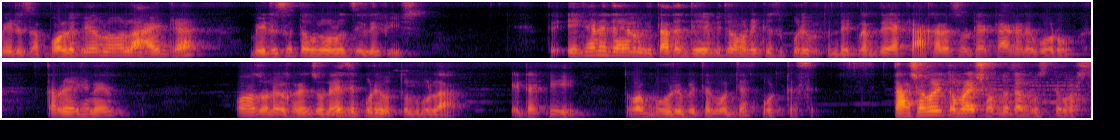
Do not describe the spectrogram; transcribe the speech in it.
মেডুসা পলিপে হলো হলো হাইড্রা মেডুসাতে হলো হলো জেলিফিশ তো এখানে দেখা গেলো কি, তাদের দেহের ভিতরে অনেক কিছু পরিবর্তন দেখলাম, যে একটা আকারে ছোট, একটা আকারে বড়। তারপরে এখানে অজনে ওখানে জনে যে পরিবর্তনগুলা, এটা কি তোমার বহুরূপিতার মধ্যে পড়তেছে। তা আশা করি তোমরা এই শব্দটা বুঝতে পারছ।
